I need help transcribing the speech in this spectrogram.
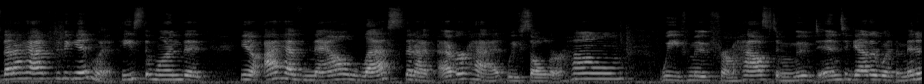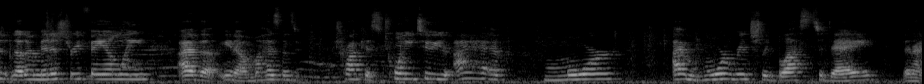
that I have to begin with. He's the one that, you know, I have now less than I've ever had. We've sold our home. We've moved from house to moved in together with another ministry family. I have the, you know, my husband's truck is 22 years. I have more, I am more richly blessed today than I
